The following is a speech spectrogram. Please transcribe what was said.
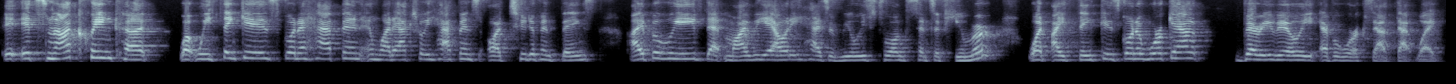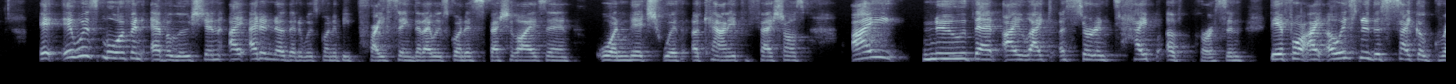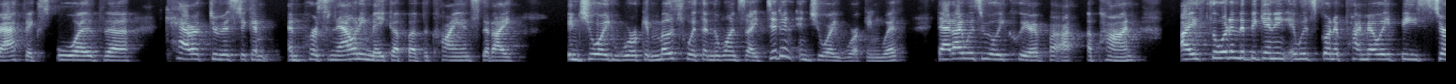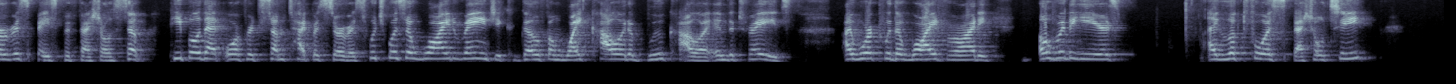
It's not clean cut. What we think is going to happen and what actually happens are two different things. I believe that my reality has a really strong sense of humor. What I think is going to work out very rarely ever works out that way. It, it was more of an evolution. I, I didn't know that it was going to be pricing that I was going to specialize in or niche with accounting professionals. I knew that I liked a certain type of person. Therefore, I always knew the psychographics or the characteristic and, and personality makeup of the clients that I enjoyed working most with and the ones that I didn't enjoy working with, that I was really clear upon. I thought in the beginning it was going to primarily be service based professionals. So people that offered some type of service, which was a wide range. It could go from white collar to blue collar in the trades. I worked with a wide variety. Over the years, I looked for a specialty.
